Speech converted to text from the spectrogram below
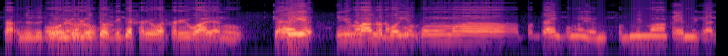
sa, luluto, Oo, luluto. Di ka, sariwa-sariwa yan. Oo. Kasi, yung yun mga ano po, yung pong mga pagkain po ngayon, pag may mga chemical,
